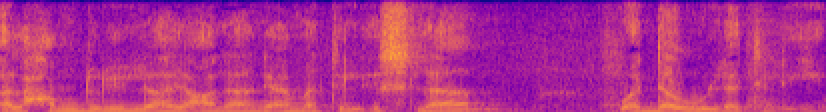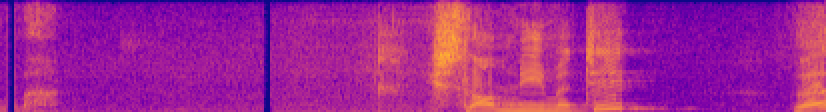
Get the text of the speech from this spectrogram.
Elhamdülillahi ala ni'metil İslam ve devletil iman. İslam nimeti ve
